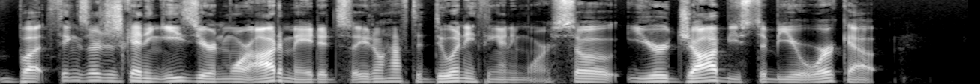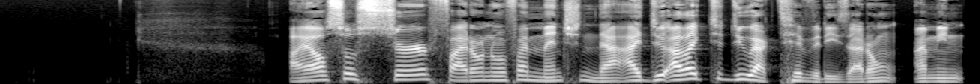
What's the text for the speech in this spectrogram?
but things are just getting easier and more automated so you don't have to do anything anymore. So your job used to be your workout. I also surf. I don't know if I mentioned that. I do I like to do activities. I don't I mean,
